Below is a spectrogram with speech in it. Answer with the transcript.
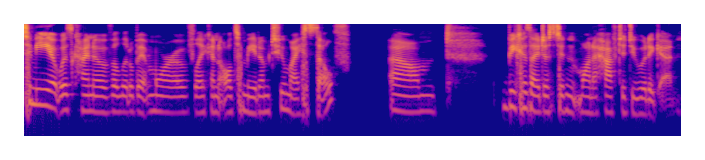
to me, it was kind of a little bit more of like an ultimatum to myself um, because I just didn't want to have to do it again.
